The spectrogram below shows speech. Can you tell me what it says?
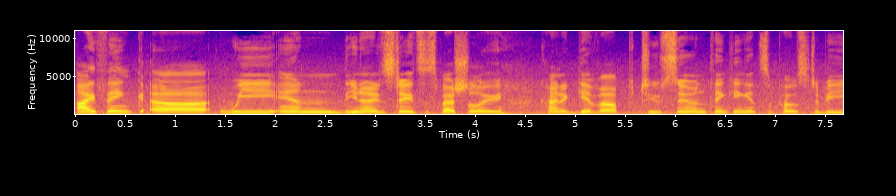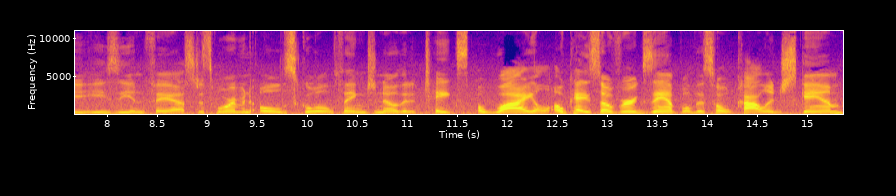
I think uh, we in the United States especially kind of give up too soon thinking it's supposed to be easy and fast. It's more of an old school thing to know that it takes a while. Okay, so for example, this whole college scam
